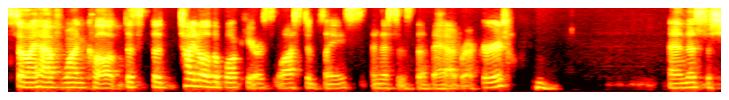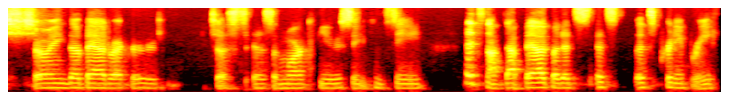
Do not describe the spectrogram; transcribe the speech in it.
So I have one called this. The title of the book here is Lost in Place, and this is the bad record. And this is showing the bad record just as a MARC view, so you can see it's not that bad, but it's it's it's pretty brief.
